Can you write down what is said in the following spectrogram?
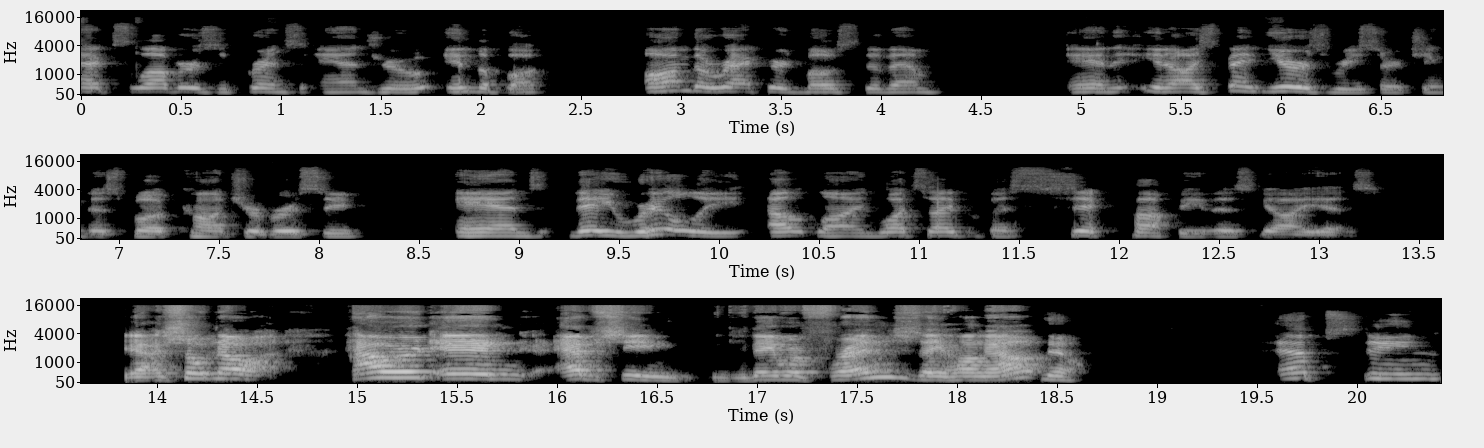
ex-lovers of Prince Andrew in the book, on the record, most of them. And you know, I spent years researching this book, Controversy, and they really outlined what type of a sick puppy this guy is. Yeah. So now Howard and Epstein, they were friends. They hung out. No. Epstein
